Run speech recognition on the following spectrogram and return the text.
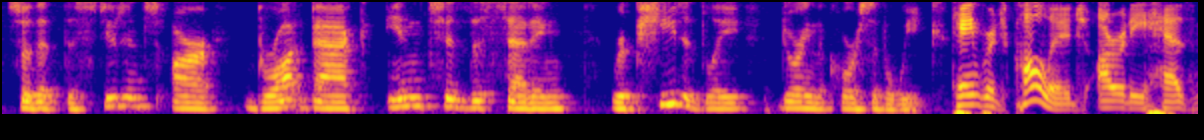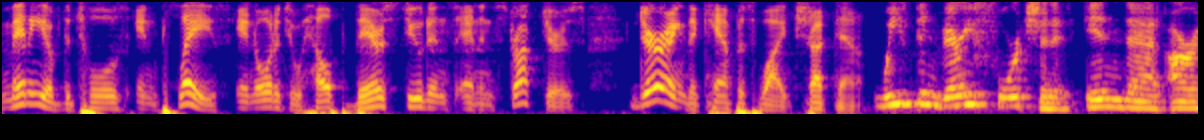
so that the students are brought back into the setting repeatedly during the course of a week. Cambridge College already has many of the tools in place in order to help their students and instructors during the campus wide shutdown. We've been very fortunate in that our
